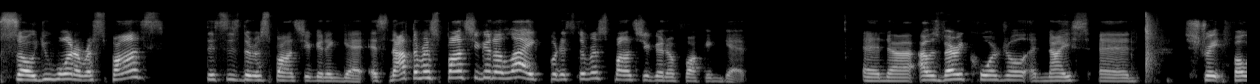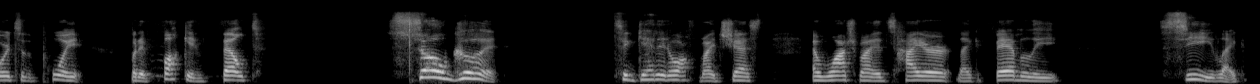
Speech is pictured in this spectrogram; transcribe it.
so you want a response? This is the response you're gonna get. It's not the response you're gonna like, but it's the response you're gonna fucking get. And uh, I was very cordial and nice and straightforward to the point, but it fucking felt so good to get it off my chest and watch my entire like family see like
